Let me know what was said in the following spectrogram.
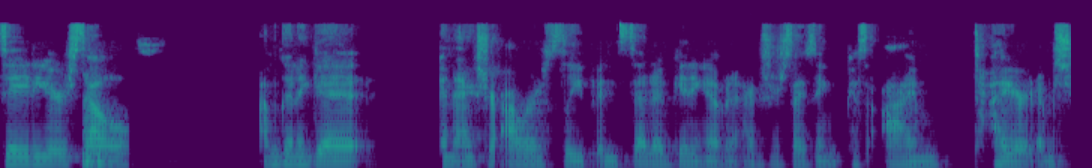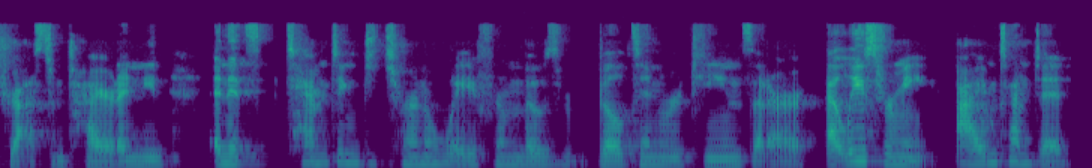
say to yourself, I'm going to get an extra hour of sleep instead of getting up and exercising because I'm tired. I'm stressed. I'm tired. I need, and it's tempting to turn away from those built in routines that are, at least for me, I'm tempted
